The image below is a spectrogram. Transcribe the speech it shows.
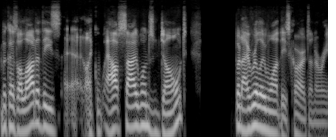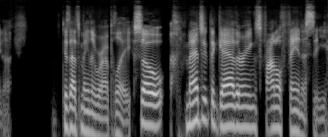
because a lot of these uh, like outside ones don't. But I really want these cards in Arena because that's mainly where I play. So, Magic the Gatherings Final Fantasy.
